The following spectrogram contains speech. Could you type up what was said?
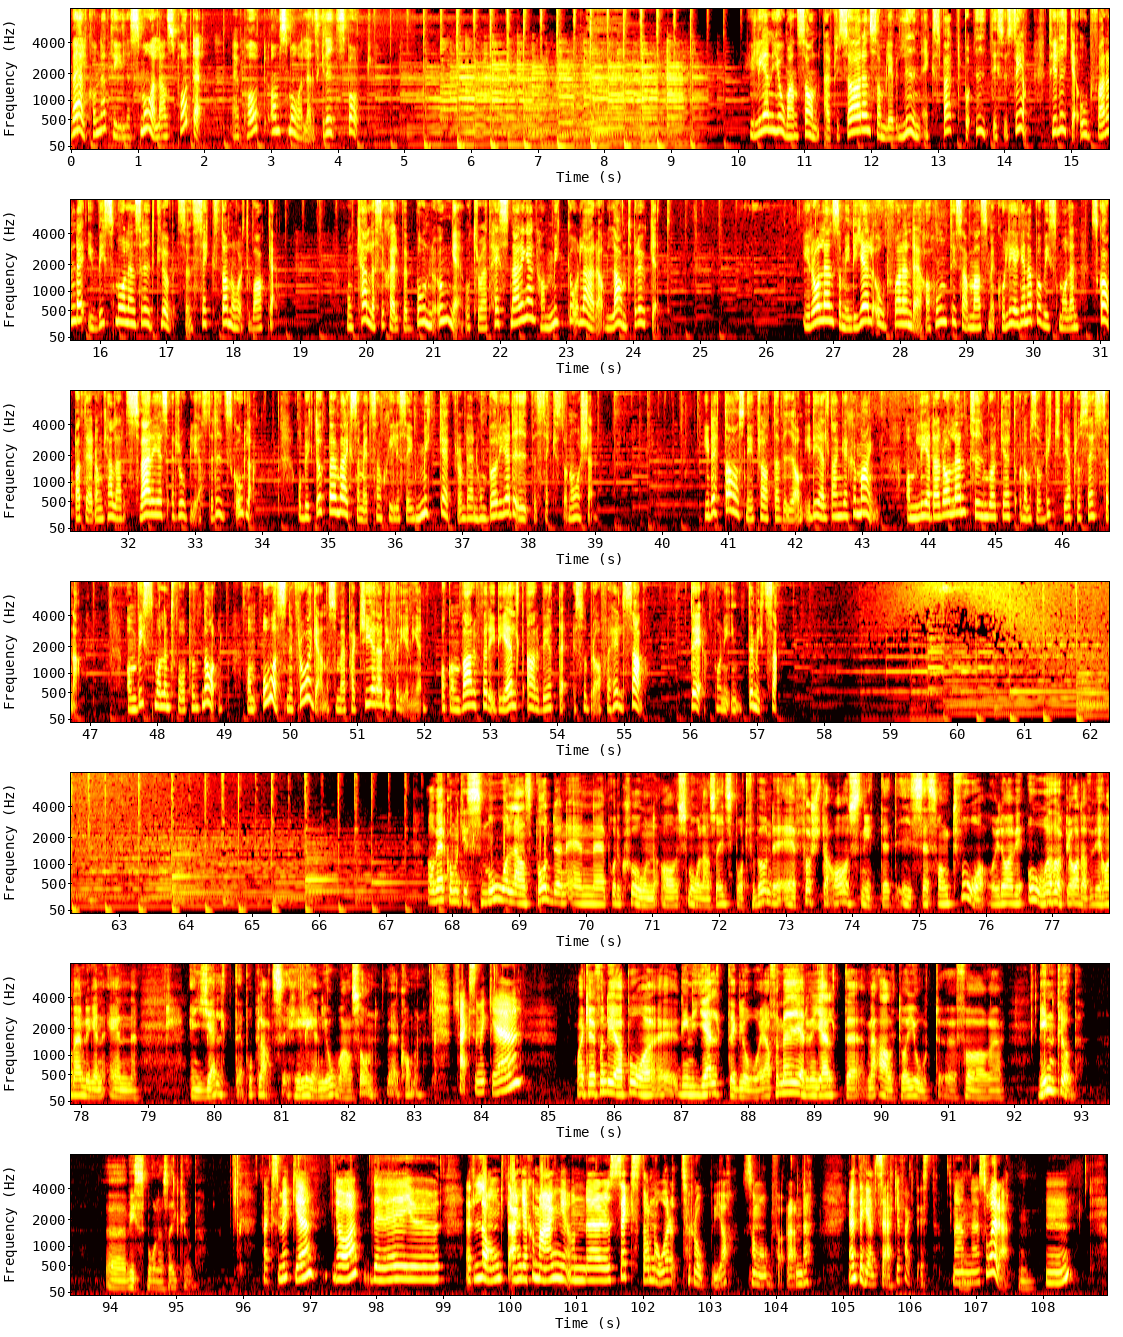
Välkomna till Smålandspodden, en podd om småländsk ridsport. Helene Johansson är frisören som blev linexpert på IT-system, tillika ordförande i Viss Smålands ridklubb sedan 16 år tillbaka. Hon kallar sig själv för bonunge och tror att hästnäringen har mycket att lära av lantbruket. I rollen som ideell ordförande har hon tillsammans med kollegorna på Vissmålen skapat det de kallar Sveriges roligaste ridskola och byggt upp en verksamhet som skiljer sig mycket från den hon började i för 16 år sedan. I detta avsnitt pratar vi om ideellt engagemang, om ledarrollen, teamworket och de så viktiga processerna. Om Vissmålen 2.0, om åsnefrågan som är parkerad i föreningen och om varför ideellt arbete är så bra för hälsan. Det får ni inte missa! Ja, välkommen till Smålandspodden, en eh, produktion av Smålands Ridsportförbund. Det är första avsnittet i säsong två och idag är vi oerhört glada för vi har nämligen en, en hjälte på plats, Helene Johansson. Välkommen! Tack så mycket! Man kan ju fundera på eh, din hjältegloria. För mig är du en hjälte med allt du har gjort eh, för eh, din klubb. Vissmålens ridklubb. Tack så mycket. Ja, det är ju ett långt engagemang under 16 år, tror jag, som ordförande. Jag är inte helt säker faktiskt, men mm. så är det. Mm. Mm.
